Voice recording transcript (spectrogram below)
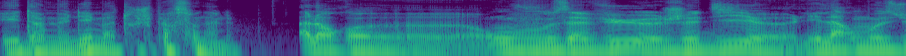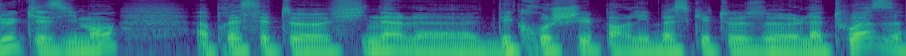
et d'amener ma touche personnelle. Alors, euh, on vous a vu euh, jeudi les larmes aux yeux quasiment après cette finale décrochée par les basketteuses latoises.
